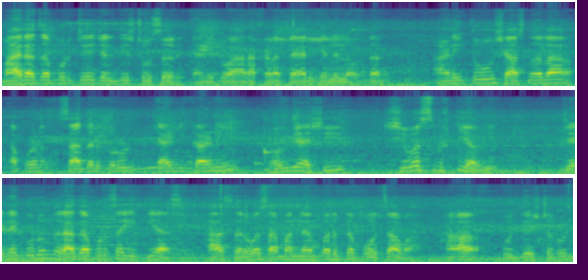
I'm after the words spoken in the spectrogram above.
महाराजापूरचे जगदीश ठोसर यांनी तो आराखडा तयार केलेला होता आणि तो शासनाला आपण सादर करून त्या ठिकाणी भव्य अशी शिवसृष्टी हवी जेणेकरून राजापूरचा इतिहास हा सर्वसामान्यांपर्यंत पोहोचावा हा उद्देश ठरून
